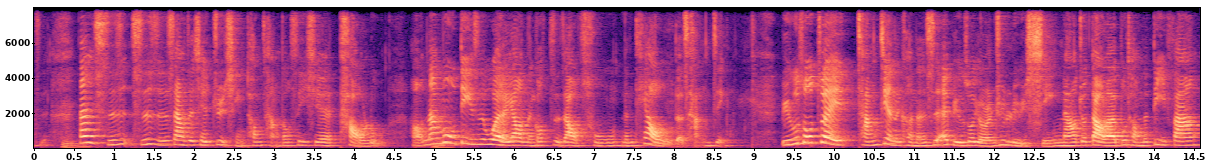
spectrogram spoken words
子，但实实质上这些剧情通常都是一些套路。好，那目的是为了要能够制造出能跳舞的场景。比如说最常见的可能是，哎，比如说有人去旅行，然后就到了不同的地方，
